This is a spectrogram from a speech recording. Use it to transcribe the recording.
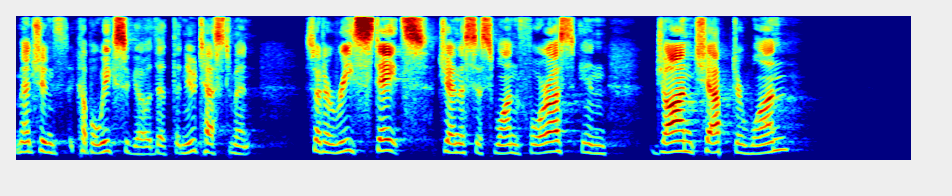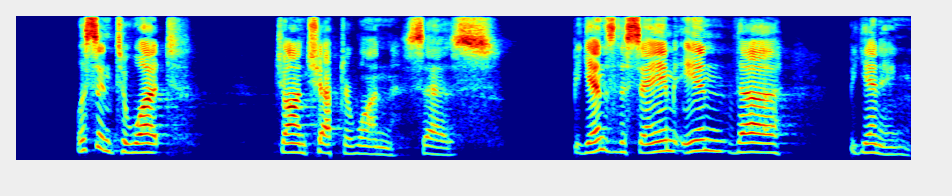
mentioned a couple weeks ago that the New Testament sort of restates Genesis 1 for us in John chapter 1. Listen to what John chapter 1 says. Begins the same in the beginning.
